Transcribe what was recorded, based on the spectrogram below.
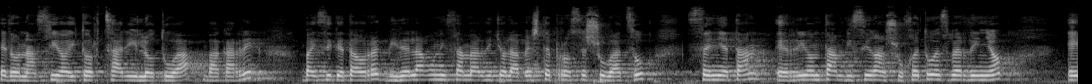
edo nazio aitortzari lotua bakarrik, baizik eta horrek bide lagun izan behar ditola beste prozesu batzuk, zeinetan herri hontan bizigan sujetu ezberdinok, e,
